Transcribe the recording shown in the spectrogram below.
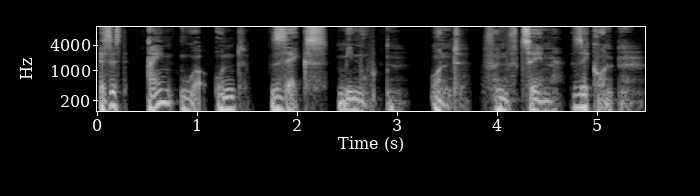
Es ist ein Uhr und sechs Minuten und fünfzehn Sekunden.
